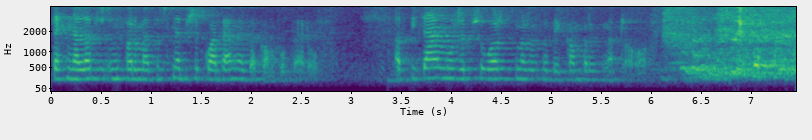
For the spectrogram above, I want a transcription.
technologie informatyczne przykładane do komputerów. Odpisałem mu, że przyłożyć może sobie kompres na czoło.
